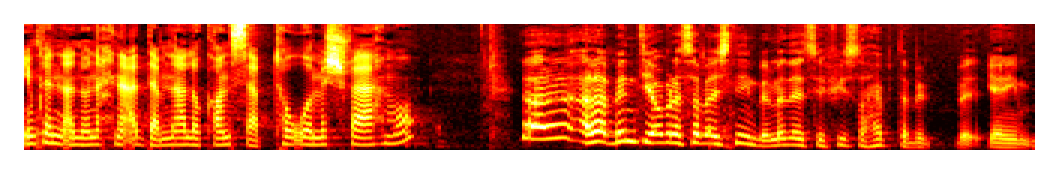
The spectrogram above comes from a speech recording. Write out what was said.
يمكن لأنه نحن قدمنا له concept هو مش فاهمه. لا لا, لا بنتي عمرها سبع سنين بالمدرسة في صاحبتها. يعني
